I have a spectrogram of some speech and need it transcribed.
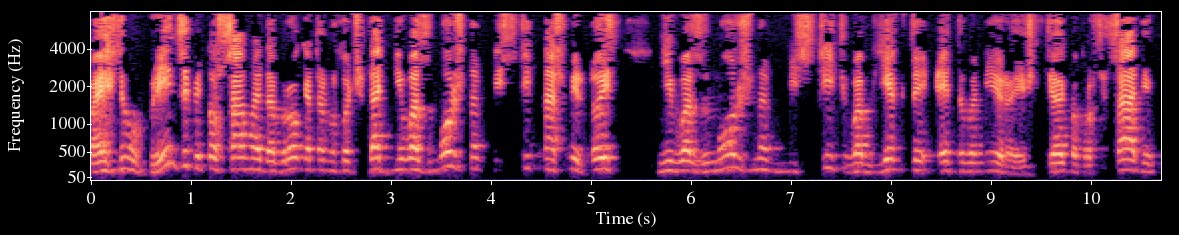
Поэтому, в принципе, то самое добро, которое он хочет дать, невозможно вместить в наш мир. То есть невозможно вместить в объекты этого мира. Если человек попросит садик,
